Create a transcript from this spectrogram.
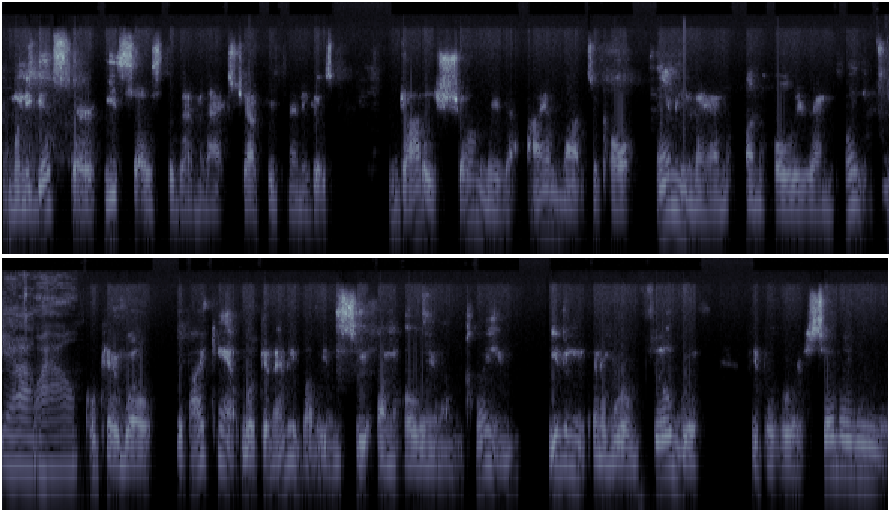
And when he gets there, he says to them in Acts chapter 10, he goes, God has shown me that I am not to call any man unholy or unclean. Yeah. Wow. Okay, well, if I can't look at anybody and see unholy and unclean, even in a world filled with people who are sinning,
